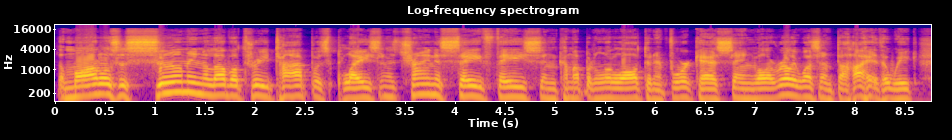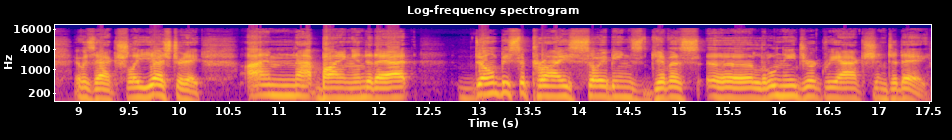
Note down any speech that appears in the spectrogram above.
the model is assuming a level three top was placed and it's trying to save face and come up with a little alternate forecast saying, well, it really wasn't the high of the week. It was actually yesterday. I'm not buying into that. Don't be surprised soybeans give us a little knee jerk reaction today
